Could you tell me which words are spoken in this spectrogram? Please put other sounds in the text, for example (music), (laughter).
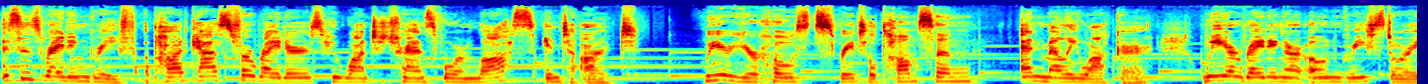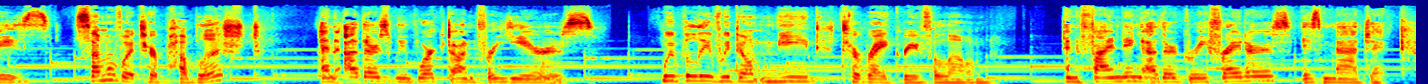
This is Writing Grief, a podcast for writers who want to transform loss into art. We are your hosts, Rachel Thompson and Melly Walker. We are writing our own grief stories, some of which are published, and others we've worked on for years. We believe we don't need to write grief alone. And finding other grief writers is magic.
